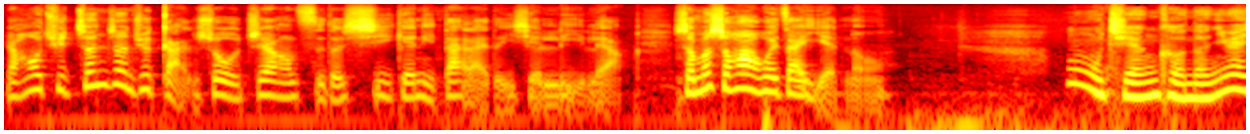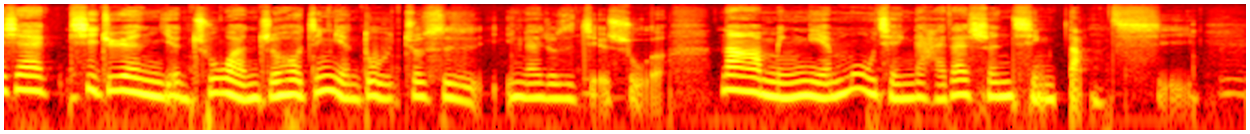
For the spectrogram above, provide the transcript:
然后去真正去感受这样子的戏给你带来的一些力量。什么时候还会再演呢？目前可能因为现在戏剧院演出完之后，今年度就是应该就是结束了。那明年目前应该还在申请档期。嗯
